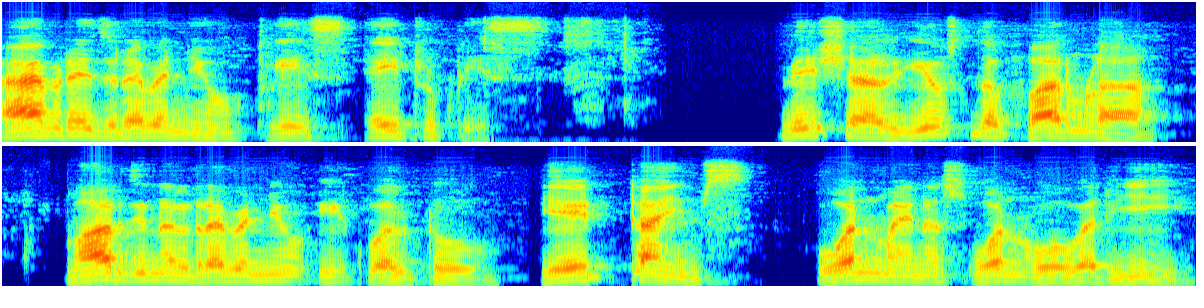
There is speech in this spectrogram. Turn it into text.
Average revenue is 8 rupees. We shall use the formula marginal revenue equal to 8 times 1 minus 1 over E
